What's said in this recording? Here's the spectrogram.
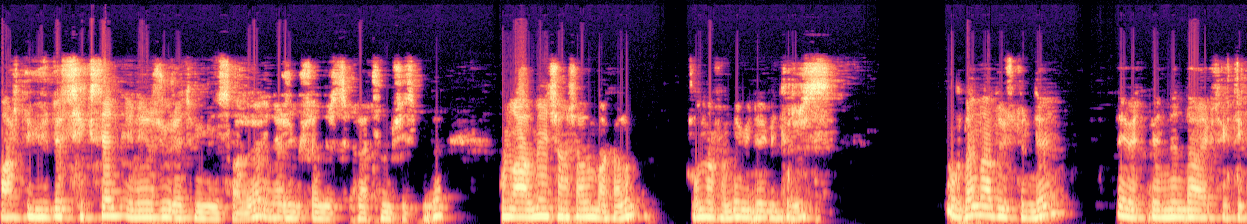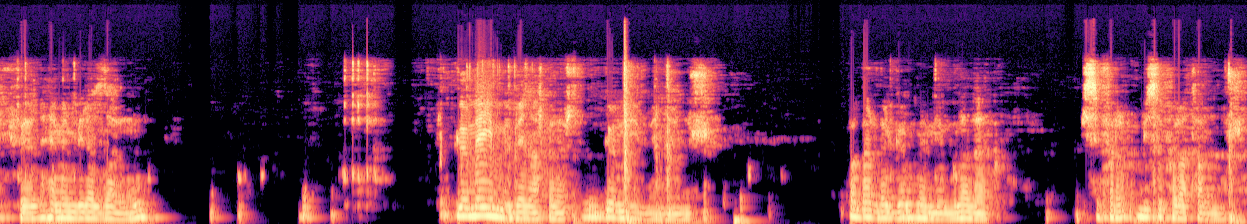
artı %80 enerji üretimimizi sağlıyor. Enerji güçlendiricisi platinmiş isminde. Bunu almaya çalışalım bakalım. Ondan sonra da videoyu bitiririz. Buradan adı üstünde. Evet benden daha yüksek teklif verdi. Hemen biraz daha verelim. Gömeyim mi ben arkadaşlar? Gömeyim ben yani. O kadar da gömmem ben buna da. Bir sıfır, bir sıfır atalım. dur.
